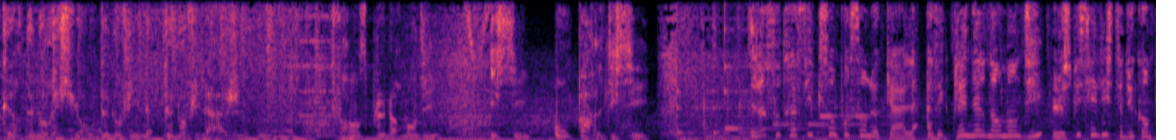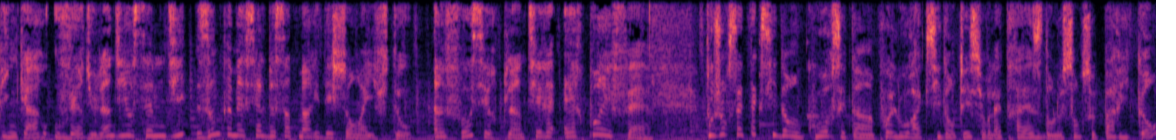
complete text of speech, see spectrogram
cœur de nos régions, de nos villes, de nos villages. France Bleu Normandie, ici, on parle d'ici. L'infotrafic 100% local avec Plein Air Normandie, le spécialiste du camping-car ouvert du lundi au samedi, zone commerciale de Sainte-Marie-des-Champs à Yvetot. Info sur plein-air.fr. Toujours cet accident en cours, c'est un poids lourd accidenté sur la 13 dans le sens Paris-Camp.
